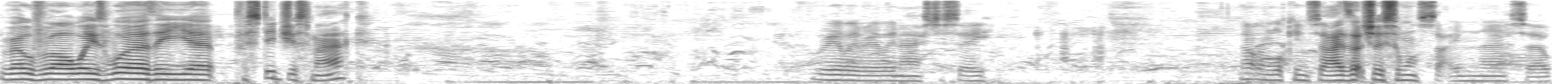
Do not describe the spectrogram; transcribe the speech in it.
Rover always were the uh, prestigious marque. Really, really nice to see. Not going to look inside. There's actually someone sat in there. So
